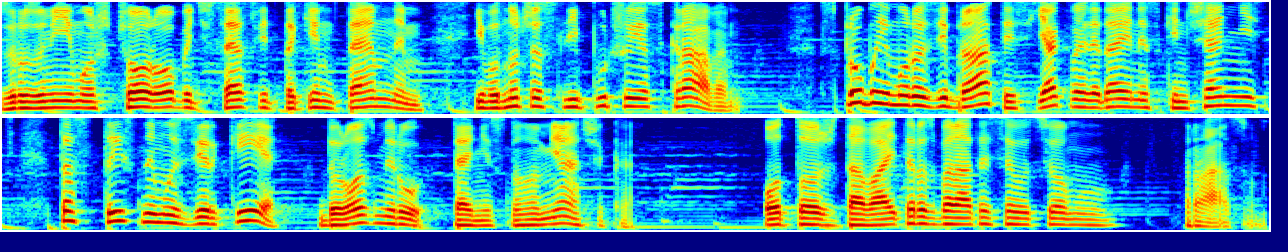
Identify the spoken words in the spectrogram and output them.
зрозуміємо, що робить Всесвіт таким темним і водночас сліпучо яскравим. Спробуємо розібратись, як виглядає нескінченність, та стиснемо зірки до розміру тенісного м'ячика. Отож, давайте розбиратися у цьому разом.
